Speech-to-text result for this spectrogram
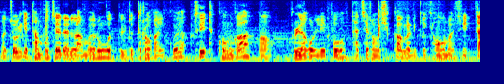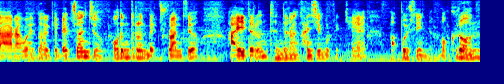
어, 쫄깃한 모짜렐라 뭐 이런 것들도 들어가 있고요. 스위트콘과 어, 블랙 올리브 다채로운 식감을 이렇게 경험할 수 있다라고 해서 이렇게 맥주 안주 어른들은 맥주 안주 아이들은 든든한 간식으로 이렇게 맛볼 수 있는 뭐 그런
